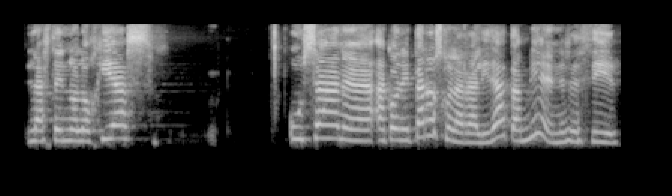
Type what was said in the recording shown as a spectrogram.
las tecnologías usan a, conectarnos con la realidad también. Es decir,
